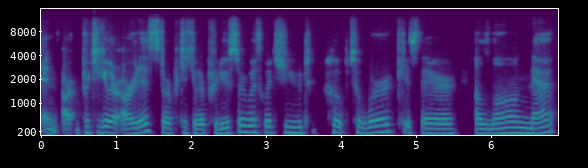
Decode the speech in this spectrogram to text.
an art, particular artist or particular producer with which you'd hope to work? Is there a long nap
